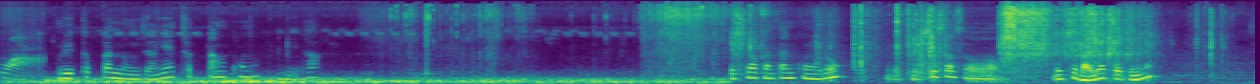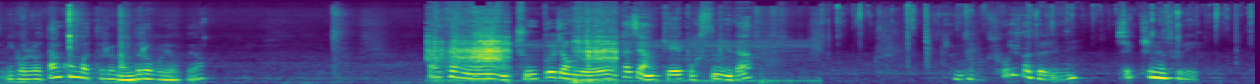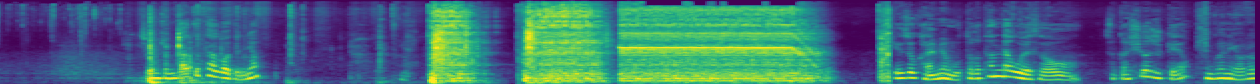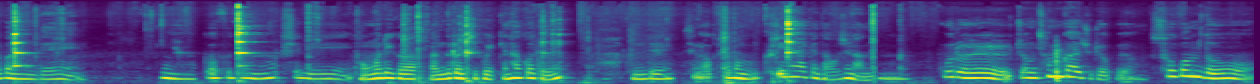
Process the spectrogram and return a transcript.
우와. 우리 텃밭 농장의 첫 땅콩입니다. 수확한 땅콩으로 이렇게 씻어서 며칠 말렸거든요. 이걸로 땅콩 버터를 만들어 보려고요. 땅콩은 중불 정도에 타지 않게 볶습니다. 근데 막 소리가 들리네. 식히는 소리. 지금 좀 따뜻하거든요. 계속 갈면 모터가 탄다고 해서 잠깐 쉬어줄게요. 중간에 열어봤는데 음, 아까보다는 확실히 덩어리가 만들어지고 있긴 하거든요. 아, 근데 생각처럼 크리미하게 나오진 않네. 음, 꿀을 좀 첨가해 주려고요. 소금도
